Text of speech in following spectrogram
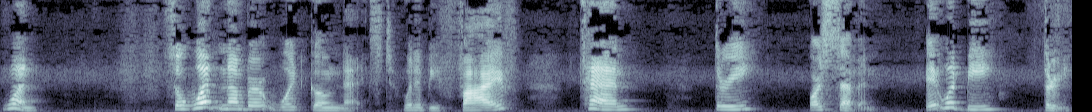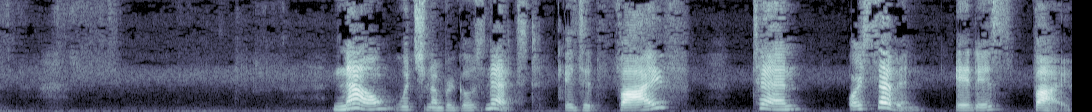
1. So what number would go next? Would it be 5, 10, 3, or 7? It would be 3. Now, which number goes next? Is it 5, 10, or 7? It is 5.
